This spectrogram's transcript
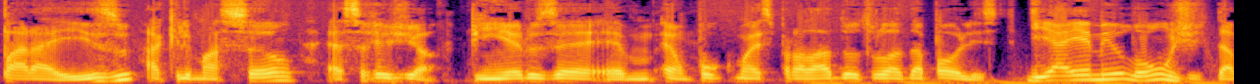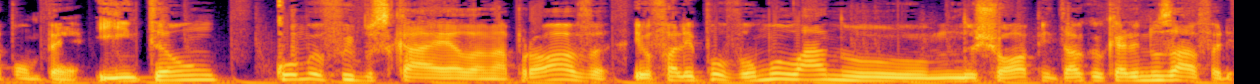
Paraíso, Aclimação, essa região. Pinheiros é, é, é um pouco mais para lá do outro lado da Paulista. E aí é meio longe da Pompeia. E então, como eu fui buscar ela na prova, eu falei, pô, vamos lá no, no shopping e tal, que eu quero ir no Zafari,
